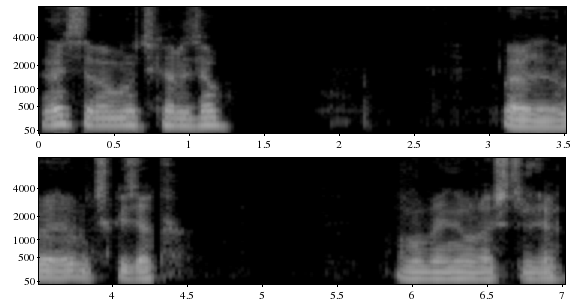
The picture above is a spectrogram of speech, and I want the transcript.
Neyse ben bunu çıkaracağım. Öyle de böyle bu çıkacak. Ama beni uğraştıracak.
